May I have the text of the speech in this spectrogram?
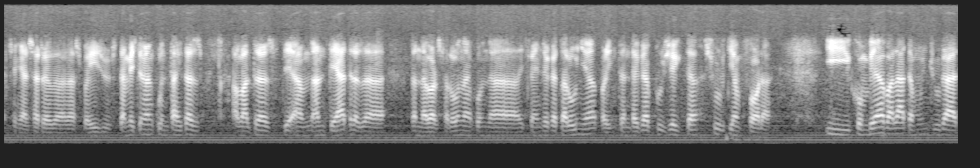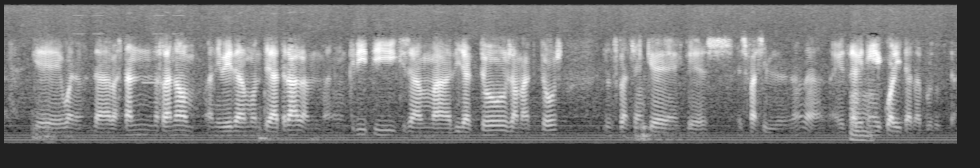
ensenyar-se arreu de, dels països. També tenen contactes amb altres te amb, amb teatres de, tant de Barcelona com de diferents de Catalunya per intentar que el projecte surti en fora. I com ve avalat amb un jurat que, bueno, de bastant renom a nivell del món teatral, amb, crítics, amb uh, directors, amb actors, doncs pensem que, que és, és fàcil no? de, de, que tingui qualitat el producte.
